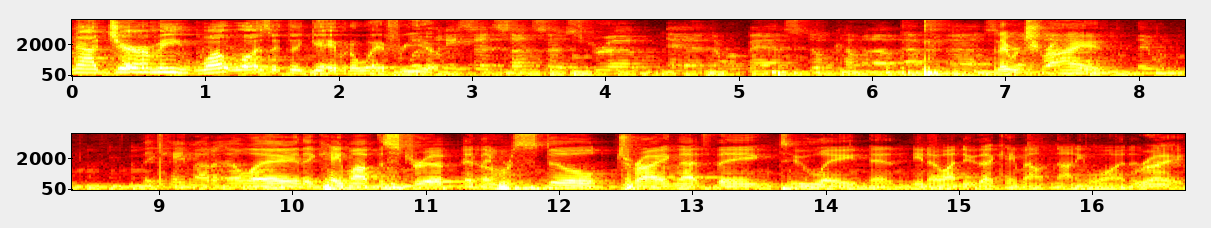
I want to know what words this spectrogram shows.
Now, Jeremy, what was it that gave it away for you? When he said Sunset Strip, and there were bands still coming up after that. so They were trying. They, were, they came out of L.A. They came off the Strip, and they were still trying that thing too late. And you know, I knew that came out in '91. Right.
